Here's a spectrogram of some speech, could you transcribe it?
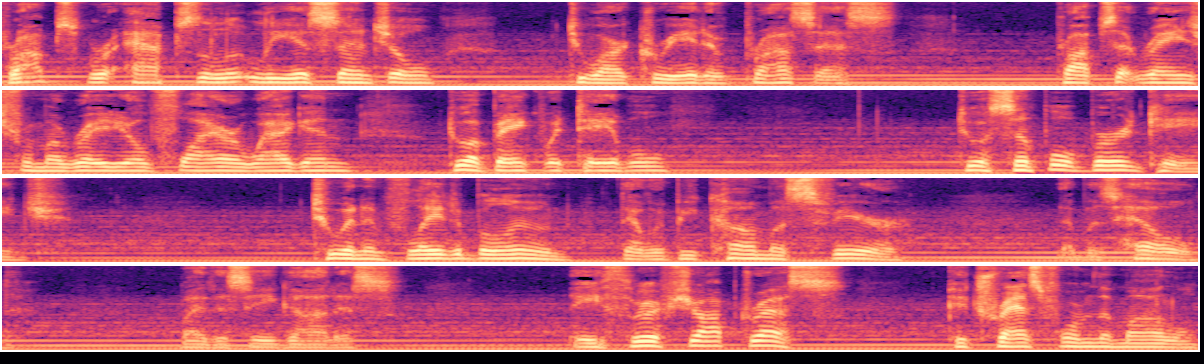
Props were absolutely essential to our creative process. Props that ranged from a radio flyer wagon to a banquet table to a simple bird cage to an inflated balloon that would become a sphere that was held by the sea goddess. A thrift shop dress could transform the model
